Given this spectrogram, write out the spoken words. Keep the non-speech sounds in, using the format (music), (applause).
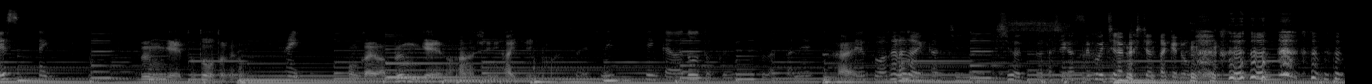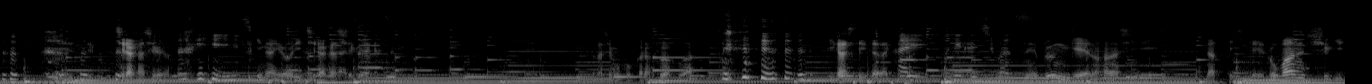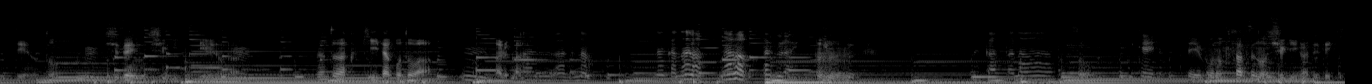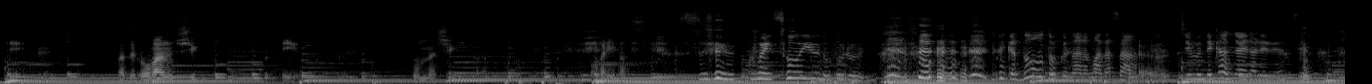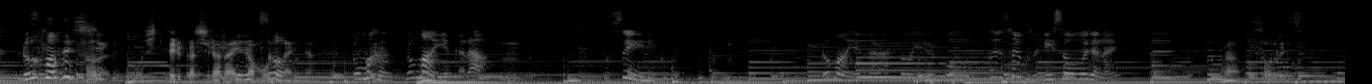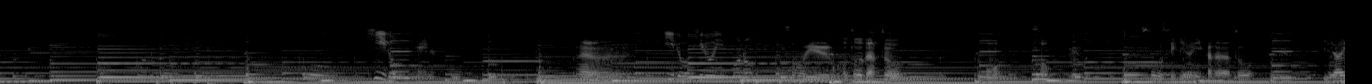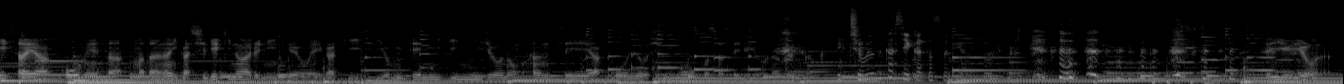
です。はい。文芸と道徳の。はい。今回は文芸の話に入っていきまそうですね。前回は道徳のことだったね。すはい。よくわからない感じになってしまって私がすごい散らかしちゃったけど。いいですよ。散らかしてください。い (laughs) 好きなように散らかしてください。散らかすね私もここからふわふわっと行かせていただきます、はい、はい、お願いします、ね、文芸の話になってきてロマン主義っていうのとうん。自然主義っていうのがうんなんとなく聞いたことはうん。あるかな。あるあるな。なんか習習ったぐらいの記憶なんかあったなーそう。みたいな。っていうこの2つの主義が出てきてうん。まずロマン主義っていううん。どんな主義かわかります？すっごいそういうの振るんなんか道徳ならまださうん。自分で考えられるやつロマン主義。ねもう知ってるか知らないか問題にな。ってるロマンロマンやからもうん。う推理でいくねうんロマンやからそういうこうそれこそ理想じゃない？まあそうです。このこうヒーローみたいな。うんヒーローヒロインものうんそういうことだと思う。そう漱石の言い方だと偉大さや高名さまたは何か刺激のある人間を描き読み手に倫理上の反省や向上心を起こさせるような文めっちゃ難しい方するやん漱学っていうような。石 (laughs)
